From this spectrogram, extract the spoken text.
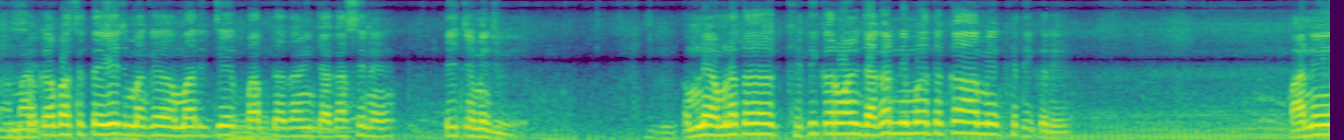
અમારે સરકાર પાસે તો એ જ માંગે અમારી જે બાપ દાદાની જાગા છે ને એ જ અમે જોઈએ અમને હમણાં તો ખેતી કરવાની જાગર નહીં મળે તો કાં અમે ખેતી કરીએ? પાણી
